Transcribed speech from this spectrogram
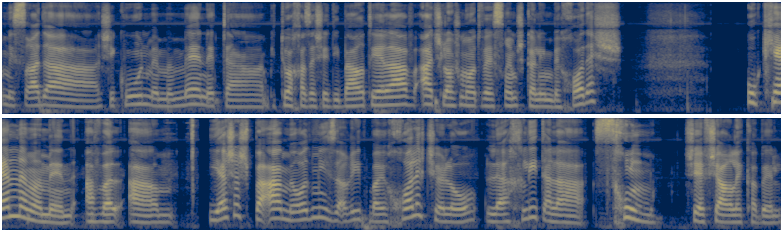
משרד השיכון מממן את הביטוח הזה שדיברתי עליו עד 320 שקלים בחודש. הוא כן מממן, אבל um, יש השפעה מאוד מזערית ביכולת שלו להחליט על הסכום שאפשר לקבל.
